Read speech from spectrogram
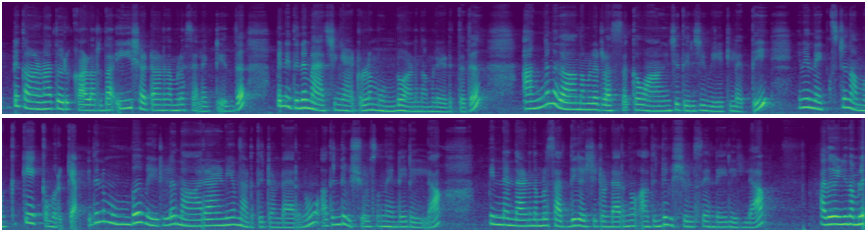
ഇട്ട് കാണാത്ത ഒരു കളർ ദാ ഈ ഷർട്ടാണ് നമ്മൾ സെലക്ട് ചെയ്തത്. പിന്നെ ഇതിന് മാച്ചിങ് ആയിട്ടുള്ള മുണ്ടുമാണ് നമ്മൾ എടുത്തത്. അങ്ങനെ ദാ നമ്മൾ ഡ്രസ്സൊക്കെ വാങ്ങിച്ച് തിരിച്ച് വീട്ടിലെത്തി. ഇനി നെക്സ്റ്റ് നമുക്ക് കേക്ക് മുറിക്കാം. ഇതിന് മുമ്പ് വീട്ടിൽ നാരായണീയം നടത്തിയിട്ടുണ്ടായിരുന്നു. അതിന്റെ വിഷ്വൽസ് ഒന്നും എന്റെ കയ്യിലില്ല. പിന്നെന്താണ് നമ്മൾ സദ്യ കഴിച്ചിട്ടുണ്ടായിരുന്നു. അതിന്റെ വിഷ്വൽസ് എന്റെ കയ്യിലില്ല. അത് കഴിഞ്ഞ് നമ്മൾ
